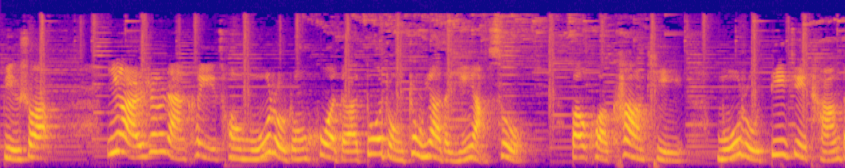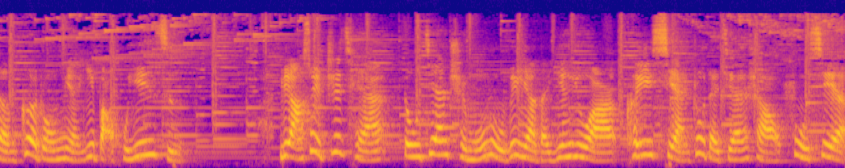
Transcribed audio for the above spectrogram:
比如说。婴儿仍然可以从母乳中获得多种重要的营养素，包括抗体、母乳低聚糖等各种免疫保护因子。两岁之前都坚持母乳喂养的婴幼儿，可以显著的减少腹泻、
